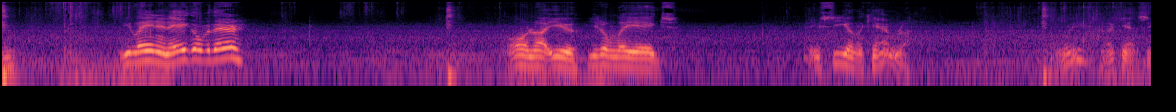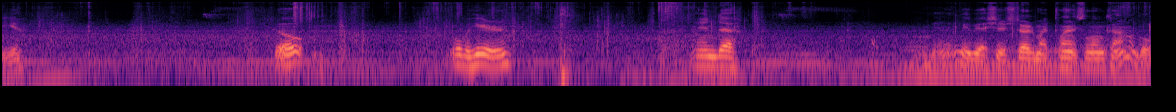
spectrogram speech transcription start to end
Hmm? You laying an egg over there? Oh, not you. You don't lay eggs. You see on the camera. I can't see you. So, over here, and uh, maybe I should have started my plants a long time ago.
